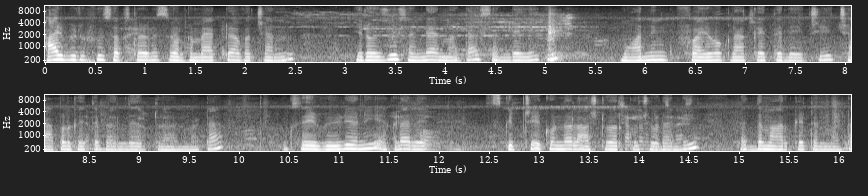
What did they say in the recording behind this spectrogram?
Hi beautiful subscribers welcome back to our channel ఈరోజు సండే అనమాట సండేకి మార్నింగ్ ఫైవ్ ఓ క్లాక్ అయితే లేచి చేపలకైతే బయలుదేరుతున్నాను అనమాట ఒకసారి వీడియోని ఎక్కడ స్కిప్ చేయకుండా లాస్ట్ వరకు చూడండి. పెద్ద మార్కెట్ అనమాట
